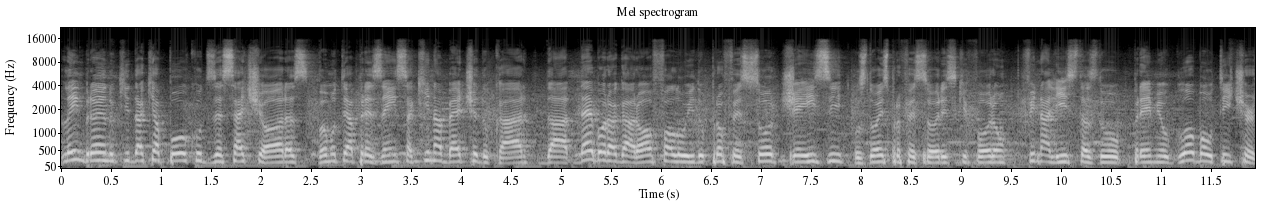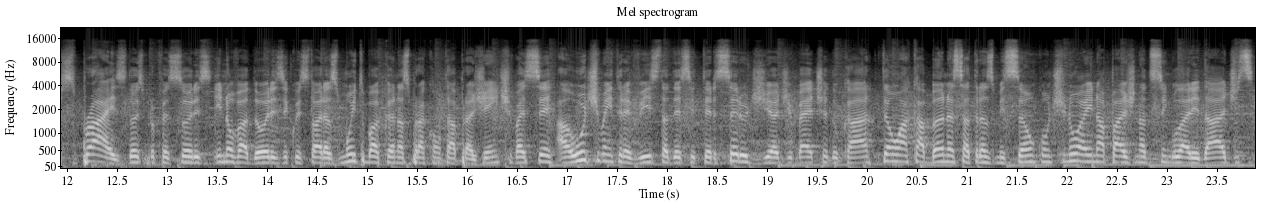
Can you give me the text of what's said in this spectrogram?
lembrando que daqui a pouco, 17 horas, vamos ter a presença aqui na Bet Educar da Débora Garófalo e do professor Jayce, os dois professores que foram finalistas do prêmio Global Teachers Prize, dois professores inovadores e com histórias muito bacanas para contar pra gente. Vai ser a última entrevista desse terceiro dia de Bet Educar. Então, acabando essa transmissão, continua aí na página do Singularidades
